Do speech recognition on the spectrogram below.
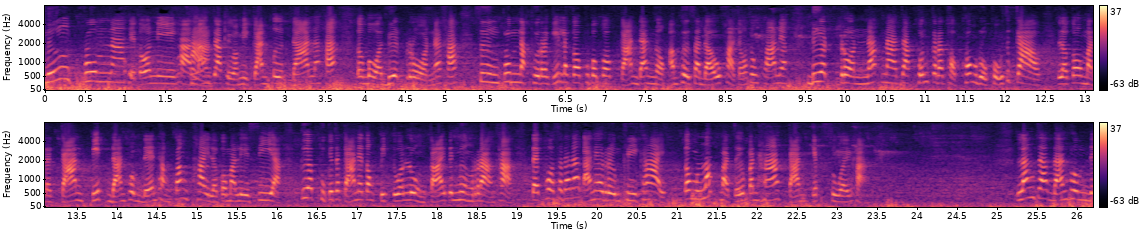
หนึ่งกลุ่มนาเขตตอนนี้ค่ะค่ะ หลังจากที่ว่ามีการเปิดด้านนะคะ ต้องบอกว่าเดือดร้อนนะคะ ซึ่งกลุ่มนักธุรกิจและก็ผู้ประกอบการด้านนอกอำเภอสะเดาค่ะจังหวัดสงขลาเนี่ยเดือดร้อนนักนาจากผลกระทบของโรคโควิด 19 แล้วก็มาตรการปิดด่านพรมแดนทางฝั่งไทยแล้วก็มาเลเซีย เกือบทุกกิจการเนี่ยต้องปิดตัวลงกลายเป็นเมืองร้างค่ะ แต่พอสถานการณ์เนี่ยเริ่มคลี่คลาย ต้องรับมาเจอปัญหาการเก็บสวยค่ะ หลังจากด่านพรมแด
